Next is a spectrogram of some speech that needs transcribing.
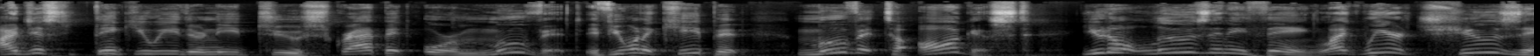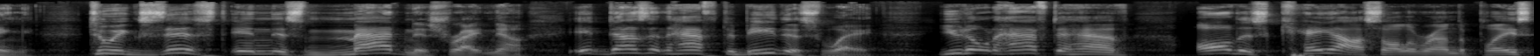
I just think you either need to scrap it or move it. If you want to keep it, move it to August. You don't lose anything. Like we are choosing to exist in this madness right now. It doesn't have to be this way. You don't have to have all this chaos all around the place.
